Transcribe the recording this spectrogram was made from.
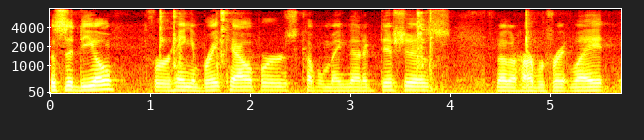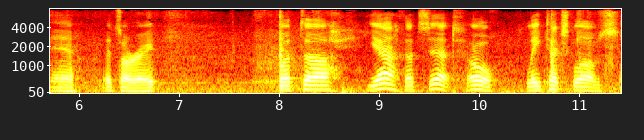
this is a deal for hanging brake calipers, couple magnetic dishes, another Harbor Freight light. Eh, it's alright. But, uh, yeah, that's it. Oh, latex gloves.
